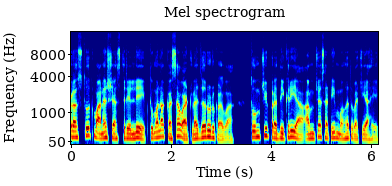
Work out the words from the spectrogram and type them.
प्रस्तुत मानसशास्त्रीय लेख तुम्हाला कसा वाटला जरूर कळवा. तुमची प्रतिक्रिया आमच्यासाठी महत्त्वाची आहे.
